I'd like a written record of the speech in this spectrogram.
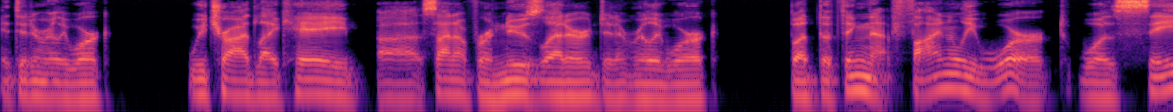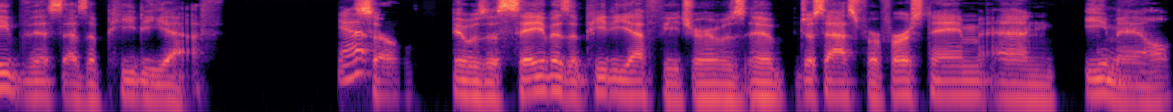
It didn't really work. We tried like hey uh, sign up for a newsletter didn't really work. But the thing that finally worked was save this as a pdf yeah so it was a save as a pdf feature it was it just asked for first name and email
